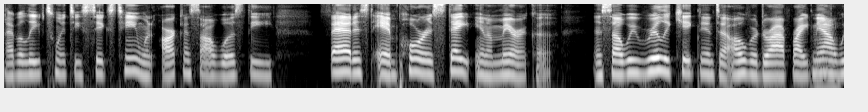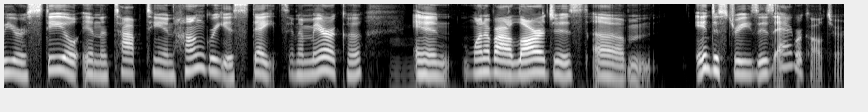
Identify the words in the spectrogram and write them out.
I believe, 2016 when Arkansas was the fattest and poorest state in America. And so we really kicked into overdrive right now. Mm-hmm. We are still in the top 10 hungriest states in America. And one of our largest um, industries is agriculture.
